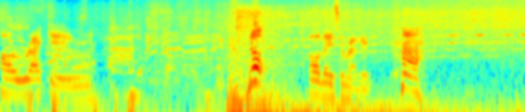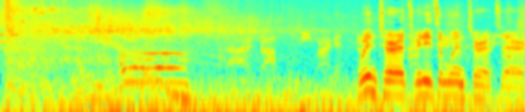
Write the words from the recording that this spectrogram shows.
wrecking. No! Oh, they surrendered. Ha! Wind turrets. We need some wind turrets there.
